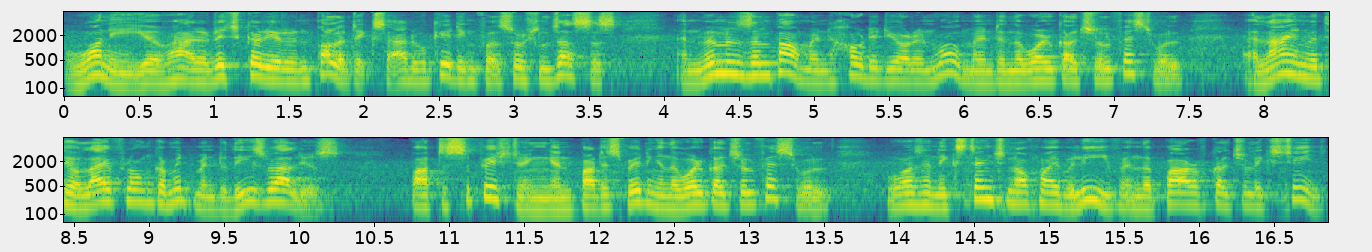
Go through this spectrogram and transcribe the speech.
Wani, you have had a rich career in politics, advocating for social justice and women's empowerment. How did your involvement in the World Cultural Festival align with your lifelong commitment to these values? Participating and participating in the World Cultural Festival was an extension of my belief in the power of cultural exchange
